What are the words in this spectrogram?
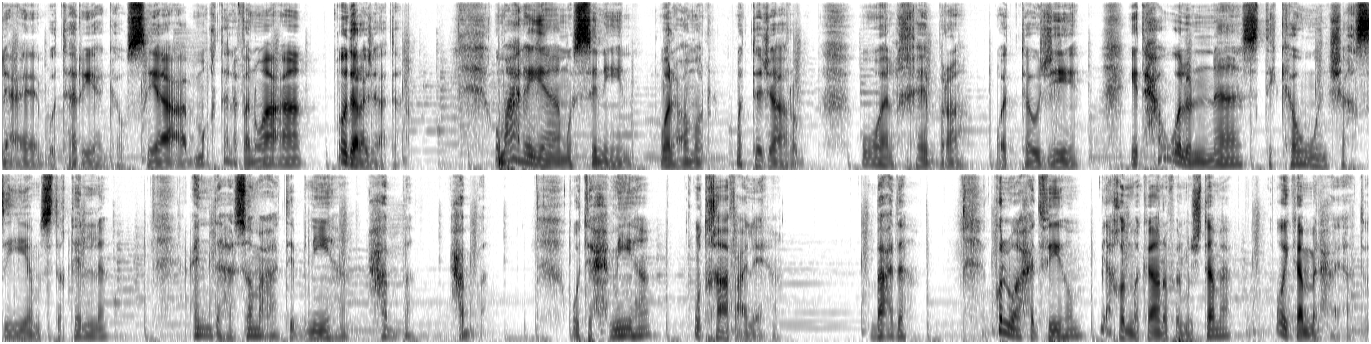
لعب وتريقة والصياعة بمختلف أنواعها ودرجاتها. ومع الأيام والسنين والعمر والتجارب والخبرة والتوجيه يتحول الناس تكون شخصية مستقلة عندها سمعة تبنيها حبة حبة وتحميها وتخاف عليها. بعدها كل واحد فيهم ياخذ مكانه في المجتمع ويكمل حياته.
